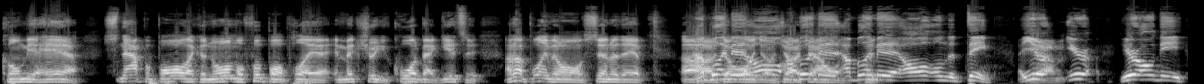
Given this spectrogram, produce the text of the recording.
comb your hair, snap a ball like a normal football player, and make sure your quarterback gets it. I'm not blaming all on center there. Uh, I'm blaming it all. I'm blaming, it, I'm blaming it all on the team. You're yeah, you're you're on the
